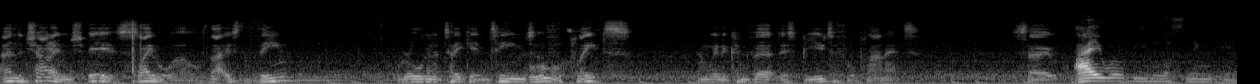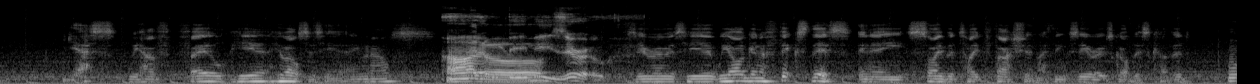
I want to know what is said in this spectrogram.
and the challenge is Cyberworld that is the theme we're all going to take it in teams Ooh. of plates and we're going to convert this beautiful planet so I will be listening in. yes we have Fail here who else is here anyone else Uh, that would be me, Zero. Zero is here. We are going to fix this in a cyber type fashion. I think Zero's got this covered. Hmm.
